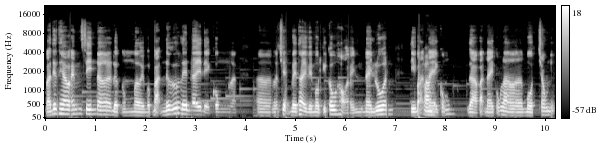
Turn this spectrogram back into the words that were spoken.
Và tiếp theo em xin uh, được mời một bạn nữ lên đây để cùng uh, nói chuyện với thầy về một cái câu hỏi này luôn. Thì bạn vâng. này cũng dạ bạn này cũng là một trong những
